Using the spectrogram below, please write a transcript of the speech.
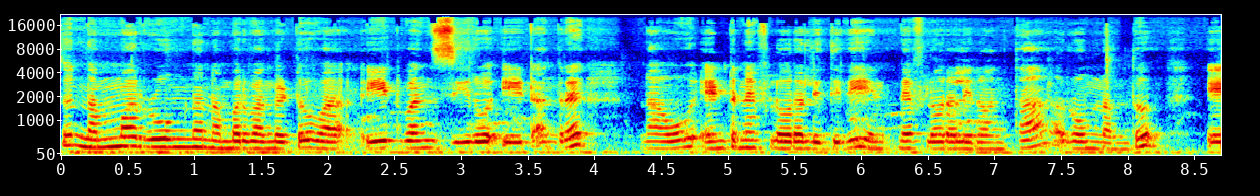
ಸೊ ನಮ್ಮ ರೂಮ್ನ ನಂಬರ್ ಬಂದುಬಿಟ್ಟು ಏಯ್ಟ್ ಒನ್ ಝೀರೋ ಏಯ್ಟ್ ಅಂದರೆ ನಾವು ಎಂಟನೇ ಫ್ಲೋರಲ್ಲಿ ಇದ್ದೀವಿ. ಎಂಟನೇ ಫ್ಲೋರಲ್ಲಿರುವಂಥ ರೂಮ್ ನಮ್ಮದು ಏ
